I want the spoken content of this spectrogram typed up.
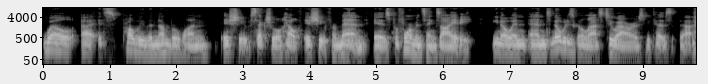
Well, uh, it's probably the number one issue, sexual health issue for men is performance anxiety you know, and and nobody's going to last two hours because uh,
